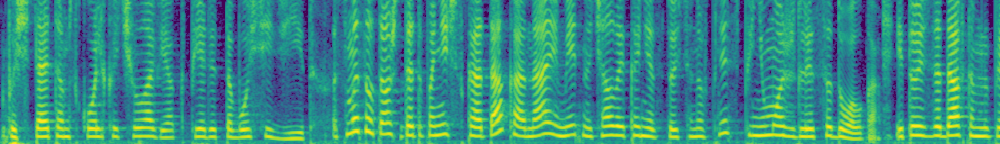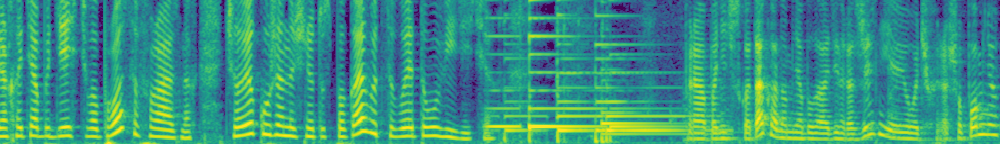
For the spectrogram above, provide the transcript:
посчитай там, сколько человек перед тобой сидит. Смысл в том, что эта паническая атака, она имеет начало и конец, то есть она, в принципе, не может длиться долго. И то есть, задав там, например, хотя бы 10 вопросов разных, человек уже начнет успокаиваться, вы это увидите. Про паническую атаку, она у меня была один раз в жизни, я ее очень хорошо помню.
